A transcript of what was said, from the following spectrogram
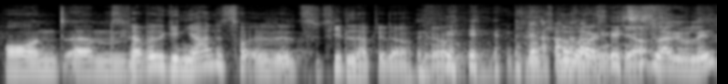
Und ähm, Ich glaube, geniale so äh, Titel habt ihr da. Ja, man schon sagen. richtig Ja. lange überlegt.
